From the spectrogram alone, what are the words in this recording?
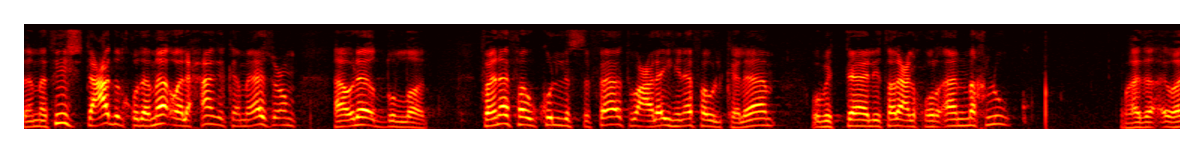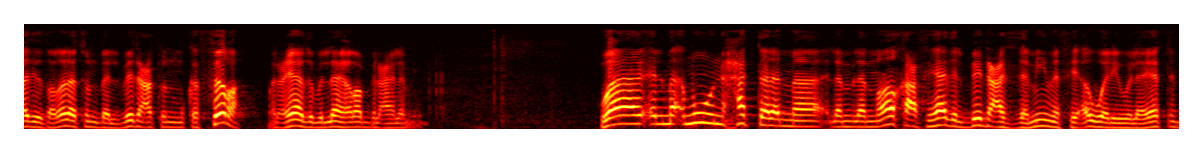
فما فيش تعادل قدماء ولا حاجة كما يزعم هؤلاء الضلال. فنفوا كل الصفات وعليه نفوا الكلام وبالتالي طلع القرآن مخلوق. وهذا وهذه ضلالة بل بدعة مكفرة والعياذ بالله رب العالمين. والمأمون حتى لما لما وقع في هذه البدعة الذميمة في أول ولايته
